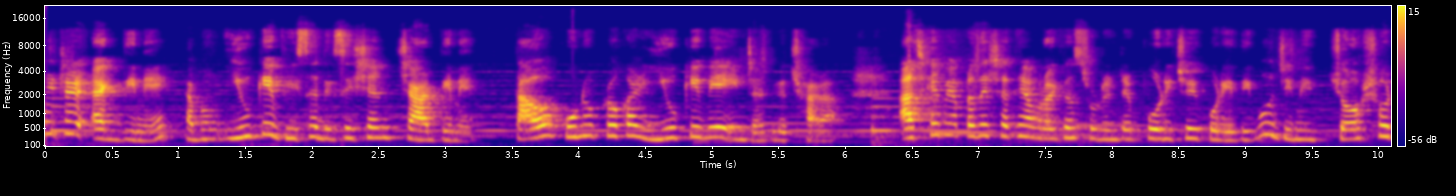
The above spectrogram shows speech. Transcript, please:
লেটার একদিনে এবং ইউকে ভিসা ডিসিশন চার দিনে তাও কোনো প্রকার ইউকে বিয়ে ইন্টারভিউ ছাড়া। আজকে আমি আপনাদের সাথে আমার একজন স্টুডেন্টের পরিচয় করিয়ে দিব যিনি যশোর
